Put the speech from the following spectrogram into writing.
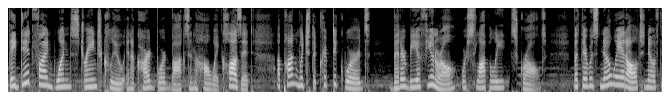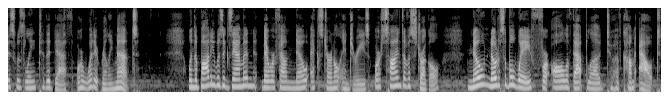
They did find one strange clue in a cardboard box in the hallway closet, upon which the cryptic words, Better be a funeral, were sloppily scrawled. But there was no way at all to know if this was linked to the death or what it really meant. When the body was examined, there were found no external injuries or signs of a struggle, no noticeable way for all of that blood to have come out,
